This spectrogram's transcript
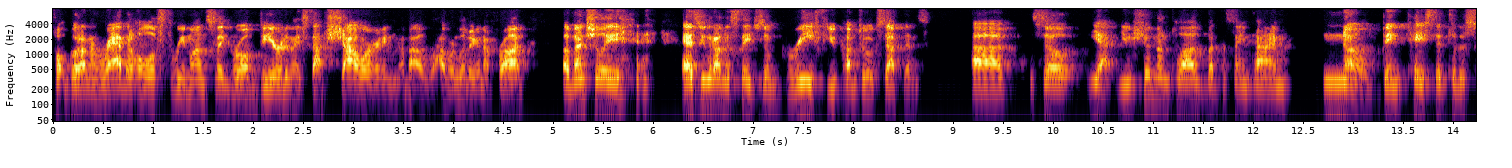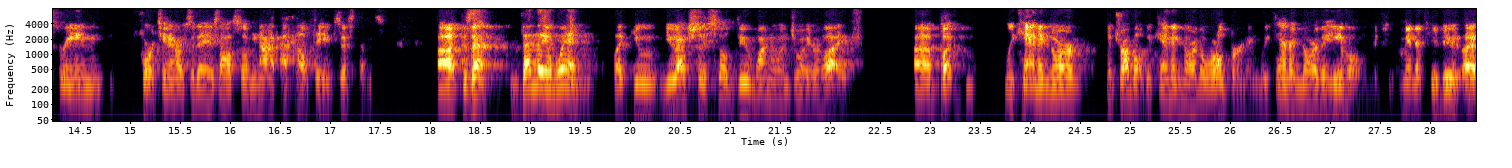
go down a rabbit hole of three months. They grow a beard and they stop showering about how we're living in a fraud. Eventually, as you get on the stages of grief, you come to acceptance. Uh, so yeah, you shouldn't unplug, but at the same time, no, being pasted to the screen 14 hours a day is also not a healthy existence. Because uh, then then they win. Like you you actually still do want to enjoy your life, uh, but we can't ignore the trouble. We can't ignore the world burning. We can't ignore the evil. If, I mean, if you do, uh,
